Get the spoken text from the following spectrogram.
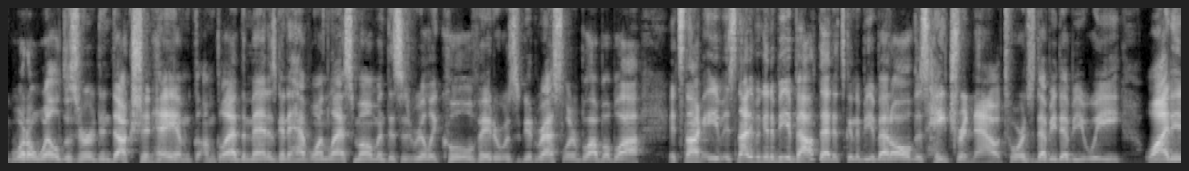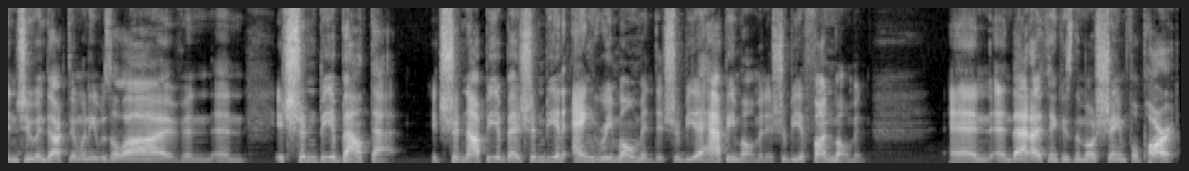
what a well-deserved induction. Hey, I'm I'm glad the man is going to have one last moment. This is really cool. Vader was a good wrestler. Blah blah blah. It's not it's not even going to be about that. It's going to be about all this hatred now towards WWE. Why didn't you induct him when he was alive? And and it shouldn't be about that. It should not be a it shouldn't be an angry moment. It should be a happy moment. It should be a fun moment. And and that I think is the most shameful part.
